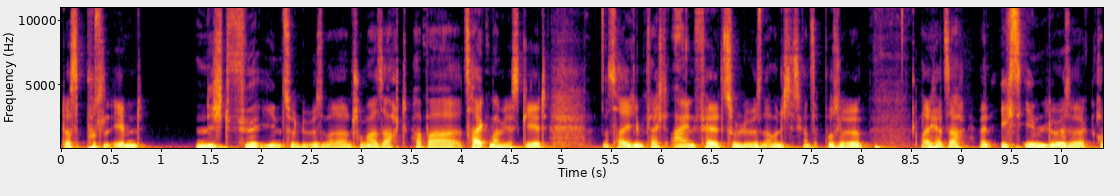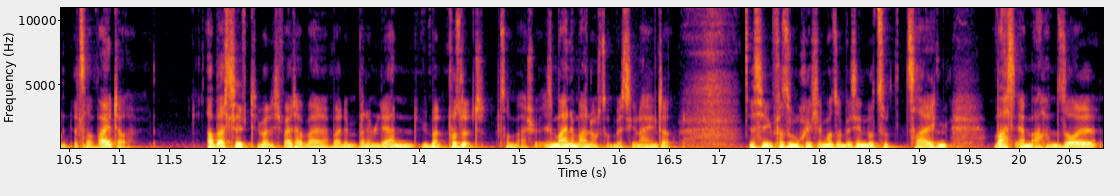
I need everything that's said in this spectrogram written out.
das Puzzle eben nicht für ihn zu lösen, weil er dann schon mal sagt, Papa, zeig mal, wie es geht. Dann zeige ich ihm vielleicht ein Feld zu lösen, aber nicht das ganze Puzzle. Weil ich halt sage, wenn ich es ihm löse, kommt er zwar weiter. Aber es hilft immer nicht weiter bei, bei, dem, bei dem Lernen, wie man puzzelt, zum Beispiel. Ist meine Meinung so ein bisschen dahinter. Deswegen versuche ich immer so ein bisschen nur zu zeigen, was er machen soll,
